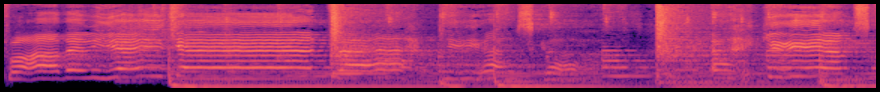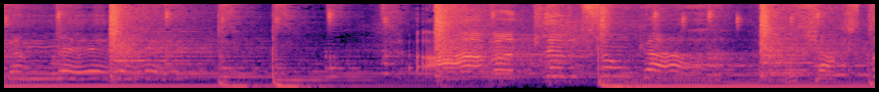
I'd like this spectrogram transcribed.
Hvað ef ég get ekki elskað, ekki elskað mig Af öllum þunga og hjart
